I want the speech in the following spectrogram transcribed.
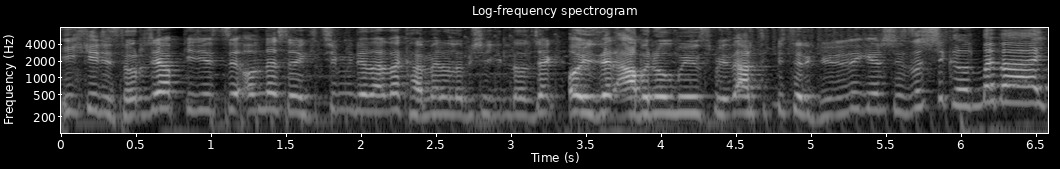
İlk önce soru cevap gecesi. Ondan sonraki tüm videolarda kameralı bir şekilde olacak. O yüzden abone olmayı unutmayın. Artık bir sonraki videoda görüşürüz. Hoşçakalın. Bay bay.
